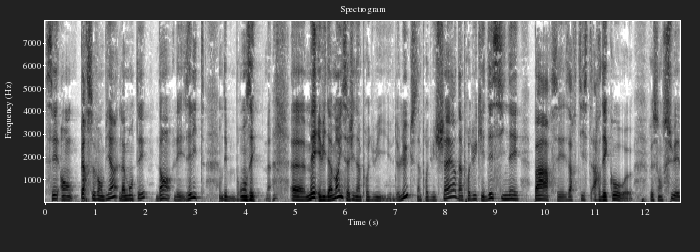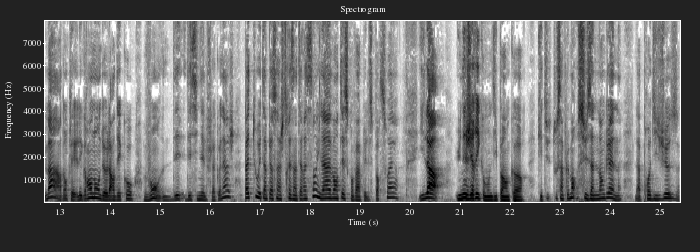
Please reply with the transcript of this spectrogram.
c'est en percevant bien la montée dans les élites, des bronzés. Euh, mais évidemment, il s'agit d'un produit de luxe, d'un produit cher, d'un produit qui est dessiné par ces artistes art déco euh, que sont Su et Mar. Donc les, les grands noms de l'art déco vont dessiner le flaconnage. Patou est un personnage très intéressant. Il a inventé ce qu'on va appeler le sportswear. Il a une égérie, comme on ne dit pas encore, qui est tout simplement Suzanne Langlaine, la prodigieuse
